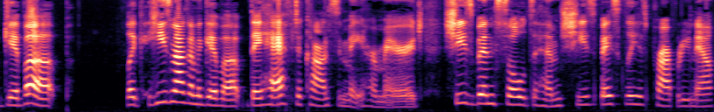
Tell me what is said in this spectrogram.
give up. Like, he's not going to give up. They have to consummate her marriage. She's been sold to him. She's basically his property now.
